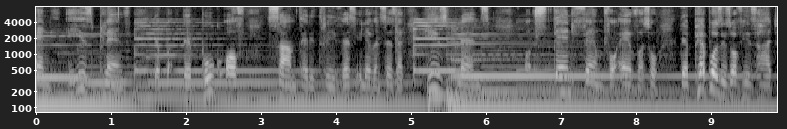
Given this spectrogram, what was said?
And his plans, the, the book of Psalm 33, verse 11 says that his plans stand firm forever. So the purposes of his heart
